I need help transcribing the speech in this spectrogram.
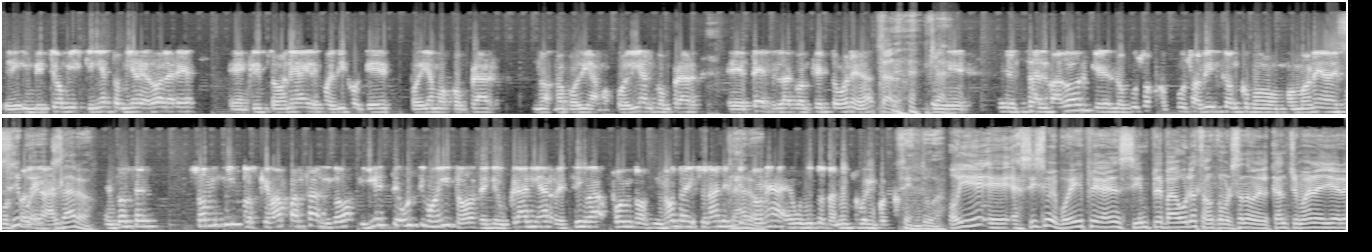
invirtió 1.500 millones de dólares en criptomonedas y después dijo que podíamos comprar, no, no podíamos, podían comprar eh, Tesla con criptomonedas. Eh, el Salvador que lo puso, puso a Bitcoin como moneda de curso Sí, pues, legal. claro. Entonces, son hitos que van pasando y este último hito de que Ucrania reciba fondos no tradicionales en criptomonedas es un hito también súper importante. Sin duda. Oye, eh, así si me podéis explicar en simple, Paulo. Estamos conversando con el country manager eh,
